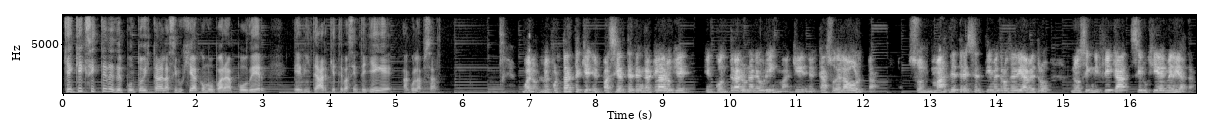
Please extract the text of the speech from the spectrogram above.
¿qué, qué existe desde el punto de vista de la cirugía como para poder evitar que este paciente llegue a colapsar? Bueno, lo importante es que el paciente tenga claro que encontrar un aneurisma, que en el caso de la aorta son más de 3 centímetros de diámetro, no significa cirugía inmediata.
